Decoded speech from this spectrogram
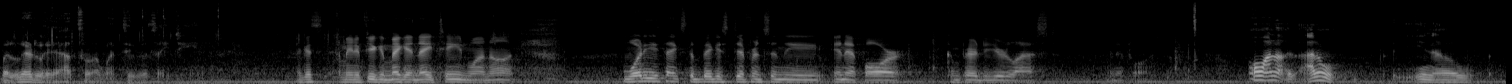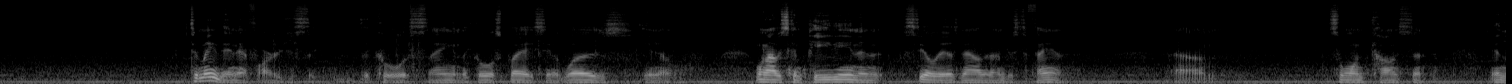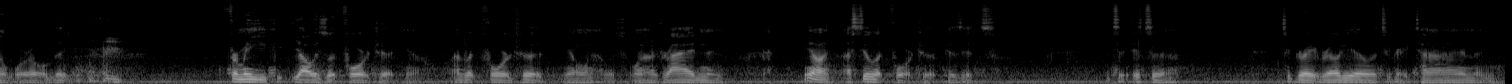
But literally, that's what I went to was 18. I guess, I mean, if you can make it in 18, why not? What do you think's the biggest difference in the NFR compared to your last NFR? Oh, I don't, I don't, you know, to me, the NFR is just the, the coolest thing and the coolest place. It was, you know, when I was competing, and it still is now that I'm just a fan. Um, it's the one constant in the world that, for me, you, you always look forward to it. You know, I looked forward to it. You know, when I was when I was riding, and you know, I, still look forward to it because it's it's a, it's a it's a great rodeo. It's a great time, and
